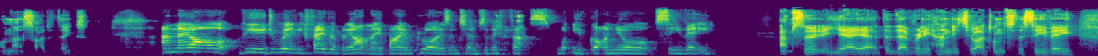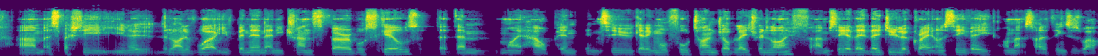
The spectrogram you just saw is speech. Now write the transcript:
on that side of things and they are viewed really favourably, aren't they, by employers in terms of if that's what you've got on your CV? Absolutely, yeah, yeah. They're really handy to add onto the CV, um, especially you know the line of work you've been in. Any transferable skills that then might help in into getting a more full time job later in life. Um, so yeah, they, they do look great on a CV on that side of things as well.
